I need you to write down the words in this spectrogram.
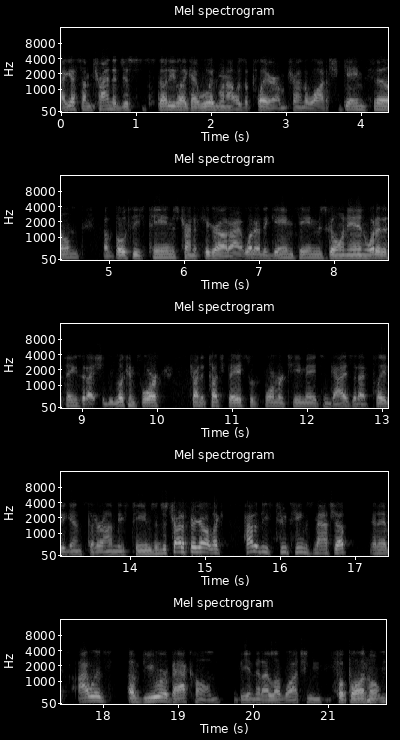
I guess I'm trying to just study like I would when I was a player. I'm trying to watch game film of both these teams, trying to figure out, all right, what are the game themes going in? What are the things that I should be looking for? Trying to touch base with former teammates and guys that I've played against that are on these teams and just try to figure out, like, how do these two teams match up? And if I was a viewer back home, being that I love watching football at home,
